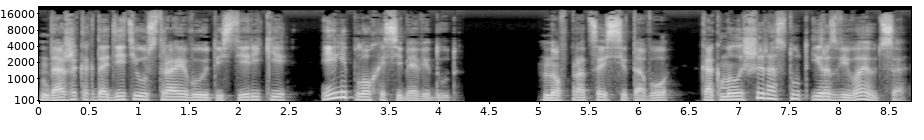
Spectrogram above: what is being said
даже когда дети устраивают истерики или плохо себя ведут. Но в процессе того, как малыши растут и развиваются,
